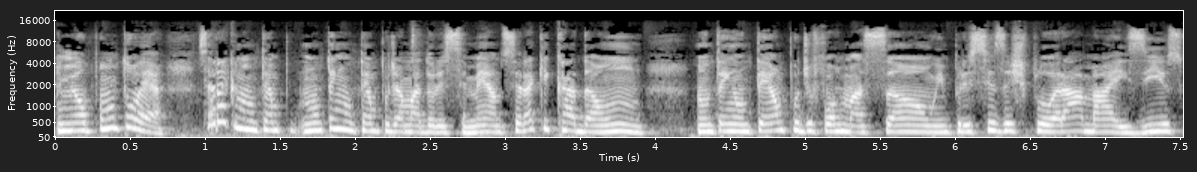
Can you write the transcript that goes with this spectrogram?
E meu ponto é, será que não tem, não tem um tempo de amadurecimento? Será que cada um não tem um tempo de formação e precisa explorar mais isso?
